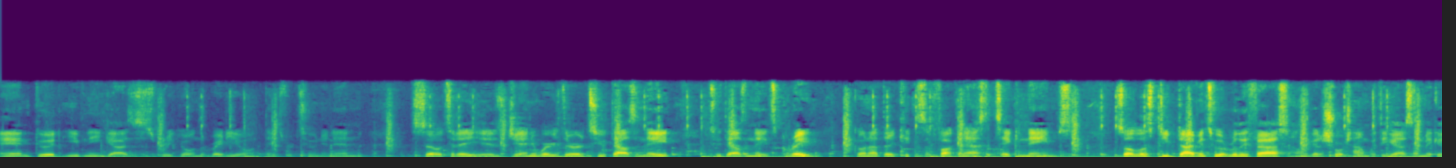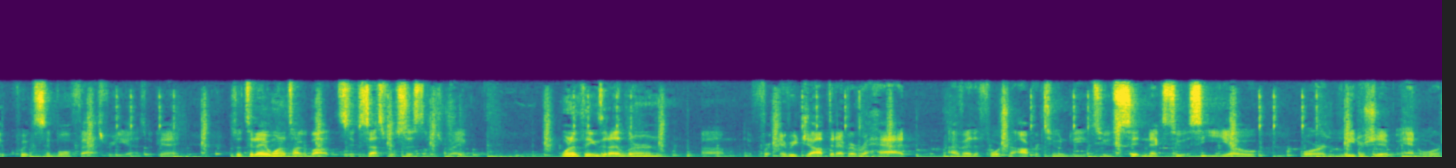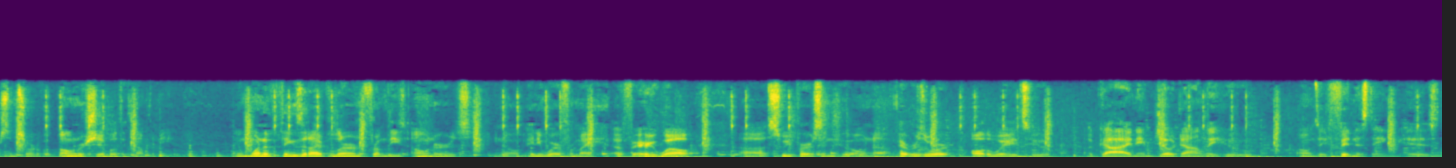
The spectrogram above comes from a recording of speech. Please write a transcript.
And good evening, guys. This is Rico on the radio, and thanks for tuning in. So, today is January 3rd, 2008. 2008 is great. Going out there kicking some fucking ass and taking names. So, let's deep dive into it really fast. I only got a short time with you guys. I'll make it quick, simple, and fast for you guys, okay? So, today I want to talk about successful systems, right? One of the things that I learned um, for every job that I've ever had, I've had the fortunate opportunity to sit next to a CEO or leadership and or some sort of ownership of the company. And one of the things that I've learned from these owners, you know, anywhere from a, a very well uh, sweet person who owned a pet resort all the way to a guy named Joe Donnelly who owns a fitness thing is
